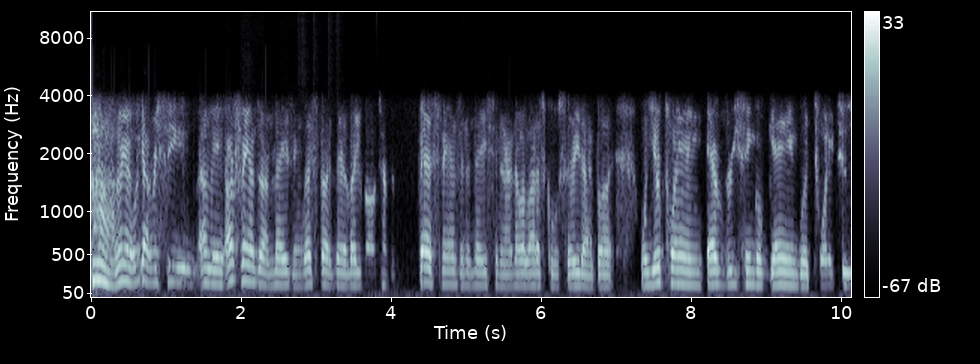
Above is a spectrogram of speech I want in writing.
Oh man, we got received. I mean, our fans are amazing. Let's start there. Lady Vols have the best fans in the nation, and I know a lot of schools say that, but when you're playing every single game with 22,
